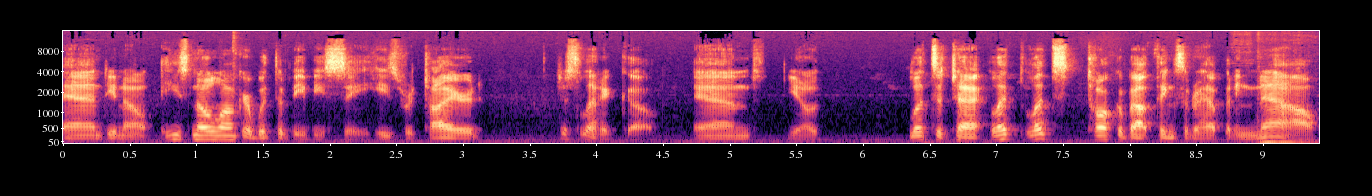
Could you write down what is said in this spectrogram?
And, you know, he's no longer with the BBC. He's retired. Just let it go. And, you know, let's attack let let's talk about things that are happening now,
